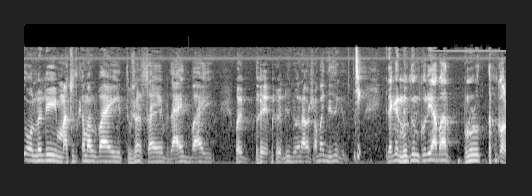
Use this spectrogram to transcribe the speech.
তো অলরেডি মাসুদ কামাল ভাই তুষার সাহেব জাহেদ ভাই ওই রিদওয়ান আবার সবাই দিছে কিন্তু। এটাকে নতুন করে আবার পুনরুত্থান কর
